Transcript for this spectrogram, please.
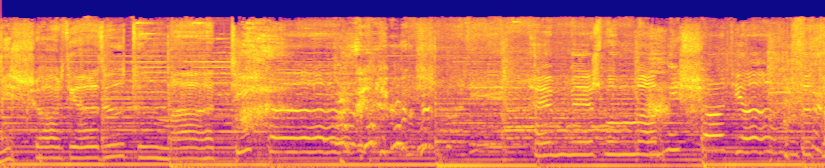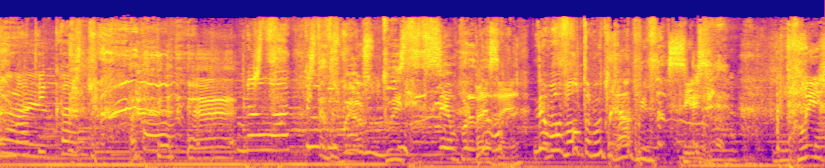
Mishória de temáticas. É mesmo uma mishória sempre. Pois é. Deu uma volta muito rápida. Sim. Feliz,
